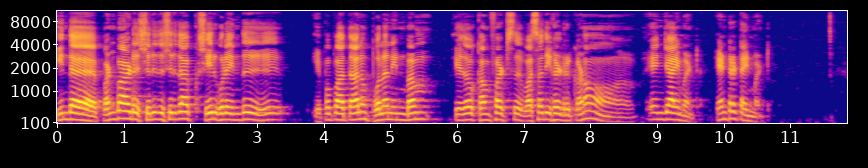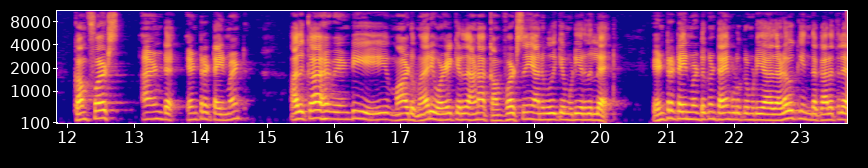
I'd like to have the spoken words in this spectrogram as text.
இந்த பண்பாடு சிறிது சிறிதாக சீர்குலைந்து எப்போ பார்த்தாலும் புலனின்பம் ஏதோ கம்ஃபர்ட்ஸ் வசதிகள் இருக்கணும் enjoyment entertainment comforts and entertainment அதுக்காக வேண்டி மாடு மாதிரி உழைக்கிறது. ஆனால் கம்ஃபர்ட்ஸையும் அனுபவிக்க முடியறதில்ல. என்டர்டெயின்மெண்ட்டுக்கும் டைம் கொடுக்க முடியாத அளவுக்கு இந்த காலத்தில்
